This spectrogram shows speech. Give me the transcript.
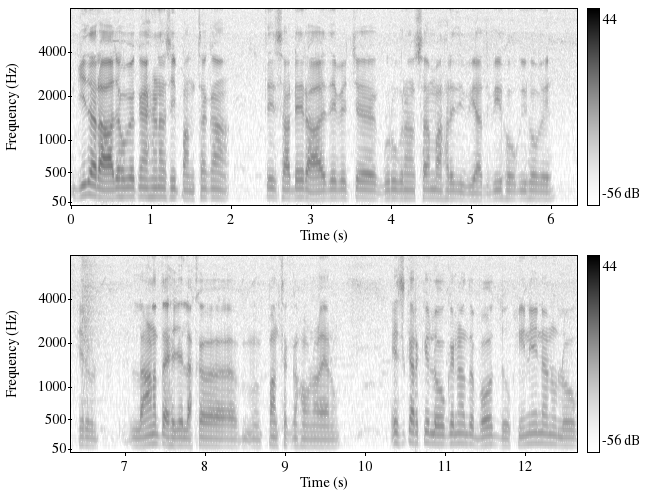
ਜਿਹਦਾ ਰਾਜ ਹੋਵੇ ਕਹਿਣਾ ਅਸੀਂ ਪੰਥਕ ਹਾਂ ਤੇ ਸਾਡੇ ਰਾਜ ਦੇ ਵਿੱਚ ਗੁਰੂ ਗ੍ਰੰਥ ਸਾਹਿਬ ਮਹਾਰਾਜ ਦੀ ਬੇਅਦਬੀ ਹੋ ਗਈ ਹੋਵੇ ਫਿਰ ਲਾਹਣਤ ਇਹੋ ਜਿਹੇ ਲੱਖ ਅਮ, ਪੰਥਕ ਕਹਾਉਣ ਵਾਲਿਆਂ ਨੂੰ। ਇਸ ਕਰਕੇ ਲੋਕ ਇਹਨਾਂ ਤੋਂ ਬਹੁਤ ਦੁਖੀ ਨੇ ਇਹਨਾਂ ਨੂੰ ਲੋਕ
